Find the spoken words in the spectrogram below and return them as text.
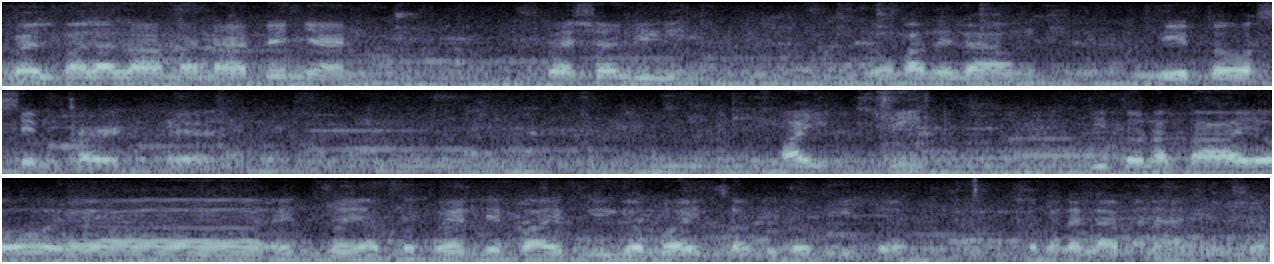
Well, malalaman natin yan. Especially, yung kanilang dito SIM card. Ayan. 5G. Dito na tayo. ah, enjoy up to 25 gigabytes. Sabi ko dito. So, malalaman natin siya.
